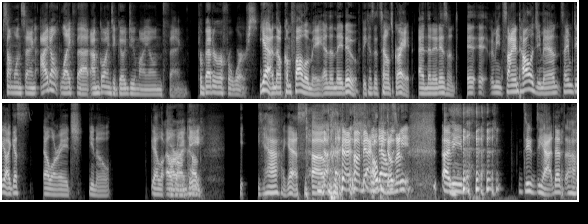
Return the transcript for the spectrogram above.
someone saying i don't like that i'm going to go do my own thing for better or for worse Yeah, and they'll come follow me, and then they do because it sounds great, and then it isn't. It, it, I mean, Scientology, man, same deal. I guess LRH, you know, L, L, R.I.P. Yeah, I guess. Um, I, mean, I hope No, he doesn't. we- I mean, dude, yeah, that. Uh,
